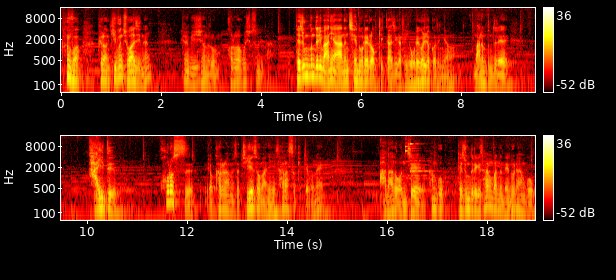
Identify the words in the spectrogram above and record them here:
뭐 그런 기분 좋아지는 그런 뮤지션으로 걸어가고 싶습니다. 대중분들이 많이 아는 제 노래를 얻기까지가 되게 오래 걸렸거든요. 많은 분들의 가이드, 코러스 역할을 하면서 뒤에서 많이 살았었기 때문에 아 나는 언제 한곡 대중들에게 사랑받는 내 노래 한 곡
